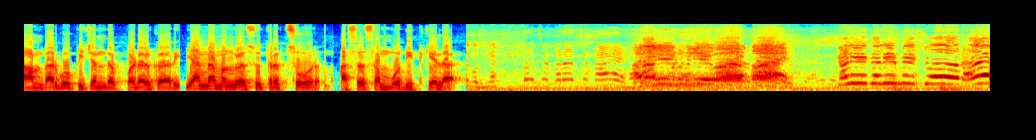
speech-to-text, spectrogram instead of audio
आमदार गोपीचंद पडळकर यांना मंगळसूत्र चोर असं संबोधित केलं गली गली में शोर है।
